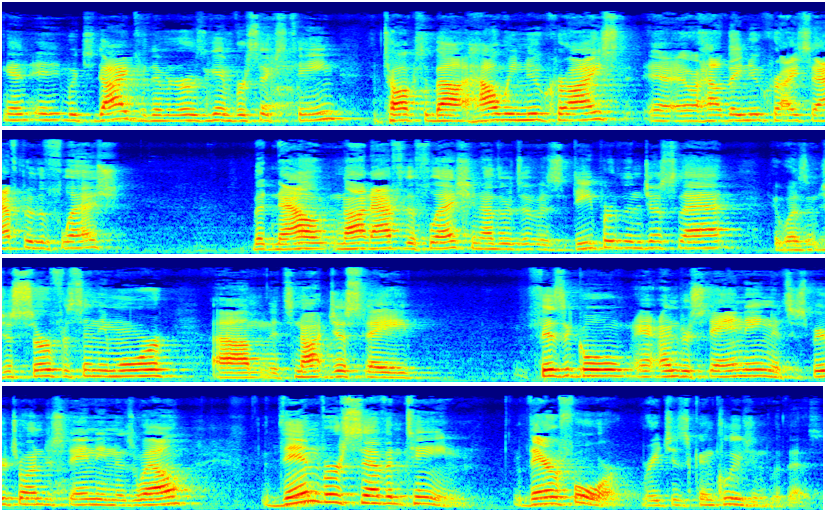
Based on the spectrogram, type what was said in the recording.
and, and, which died for them and rose again. Verse 16, it talks about how we knew Christ, uh, or how they knew Christ after the flesh, but now not after the flesh. In other words, it was deeper than just that. It wasn't just surface anymore. Um, it's not just a physical understanding, it's a spiritual understanding as well. Then, verse 17, therefore, reaches conclusions with this.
